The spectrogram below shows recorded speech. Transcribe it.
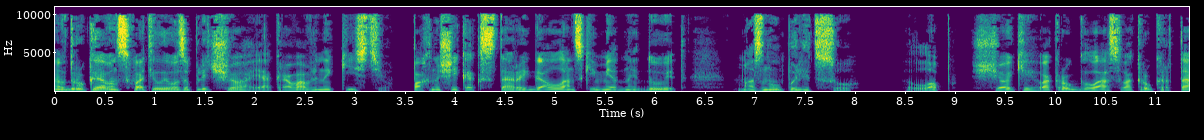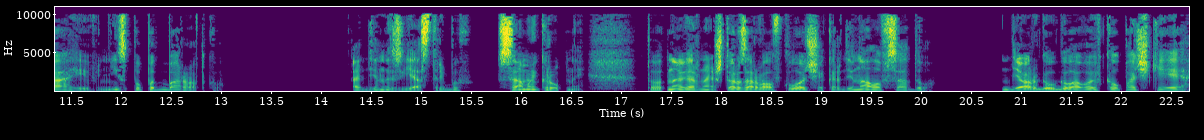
Вдруг Эван схватил его за плечо и окровавленной кистью пахнущий как старый голландский медный дует, мазнул по лицу. Лоб, щеки, вокруг глаз, вокруг рта и вниз по подбородку. Один из ястребов, самый крупный, тот, наверное, что разорвал в клочья кардинала в саду, дергал головой в колпачке,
